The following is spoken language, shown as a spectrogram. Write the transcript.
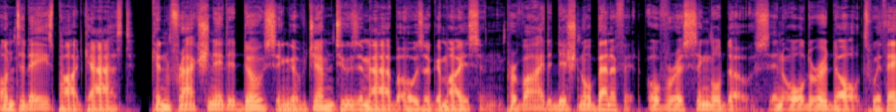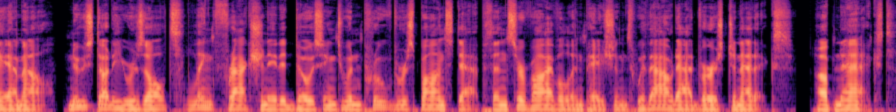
On today's podcast, can fractionated dosing of gemtuzumab ozogamicin provide additional benefit over a single dose in older adults with AML? New study results link fractionated dosing to improved response depth and survival in patients without adverse genetics. Up next,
